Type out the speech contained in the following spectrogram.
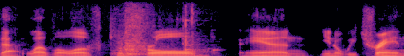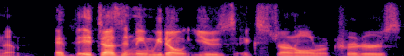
that level of control, and you know, we train them. It, it doesn't mean we don't use external recruiters.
